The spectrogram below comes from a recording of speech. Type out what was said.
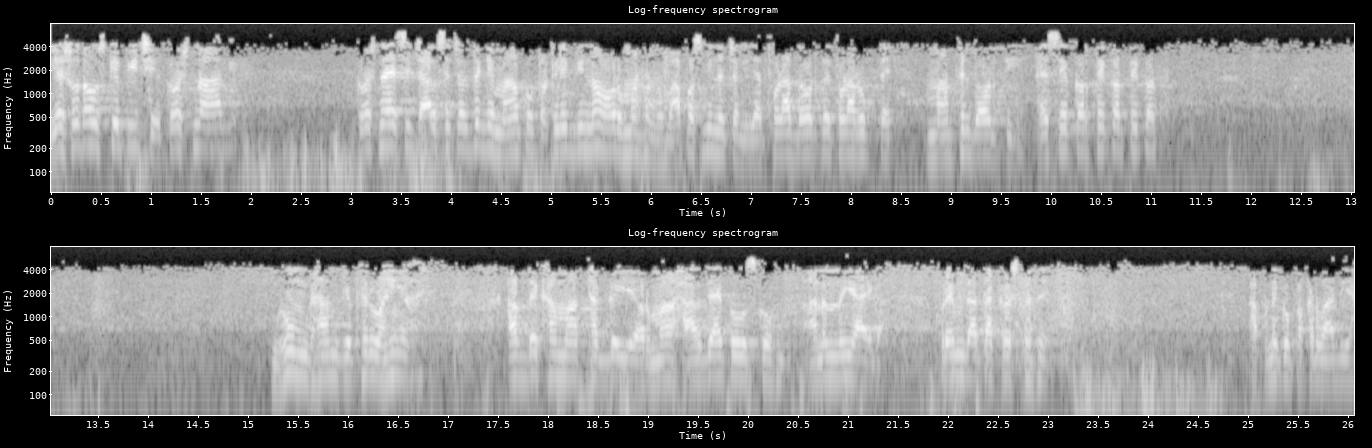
यशोदा उसके पीछे, कृष्ण आगे। कृष्ण ऐसी चाल से चलते कि माँ को तकलीफ़ भी न और माँ वापस भी न चली जाए। थोड़ा दौड़ते, थोड़ा रुकते, माँ फिर दौड़ती। ऐसे करते करते करते। घूम घाम के फिर वहीं आए। अब देखा माँ थक गई है और माँ हार जाए तो उसको आनंद नहीं आएगा। प्रेमदाता कृष्ण ने अपने को पकड़वा दिया।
